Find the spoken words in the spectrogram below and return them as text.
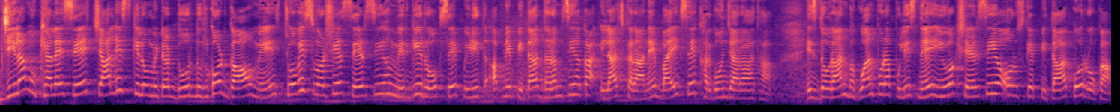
जिला मुख्यालय से 40 किलोमीटर दूर धुलकोट गाँव में 24 वर्षीय शेर सिंह मिर्गी रोग से पीड़ित अपने पिता धर्म सिंह का इलाज कराने बाइक से खरगोन जा रहा था। इस दौरान भगवानपुरा पुलिस ने युवक शेर सिंह और उसके पिता को रोका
